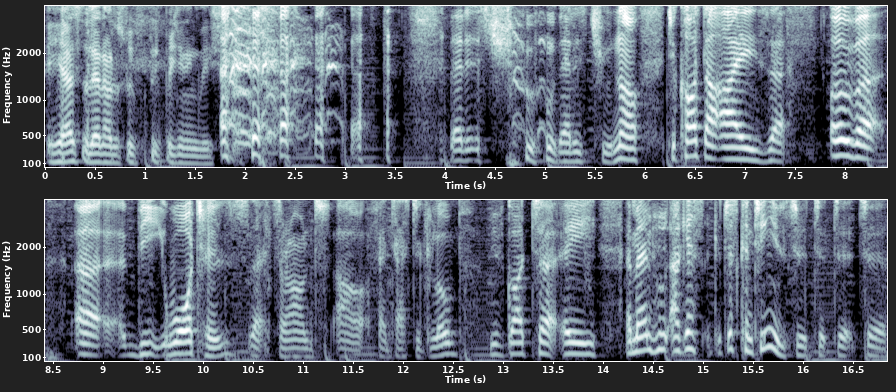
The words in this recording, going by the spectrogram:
he has to learn how to speak, speak pidgin English. That is true. That is true. Now, to cast our eyes uh, over uh, the waters that surround our fantastic globe, we've got uh, a a man who I guess just continues to to, to to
